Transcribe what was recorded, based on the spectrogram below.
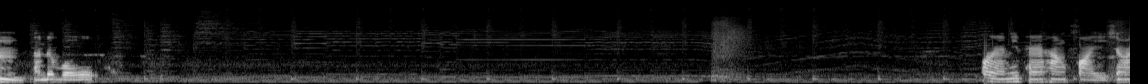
อืม Thunderbolt อะไรนี่แพ้ทางไฟใช่ไหม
